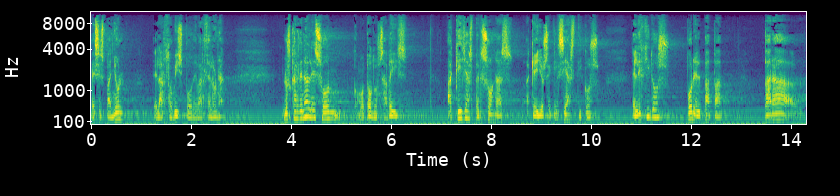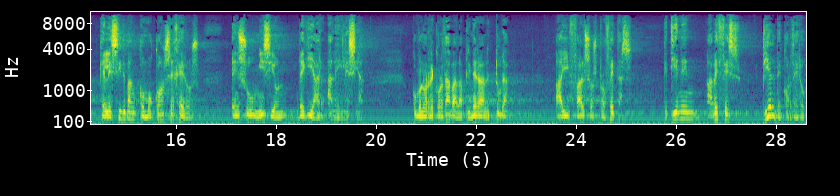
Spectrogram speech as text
es español, el arzobispo de Barcelona. Los cardenales son, como todos sabéis, aquellas personas, aquellos eclesiásticos, elegidos por el Papa para que le sirvan como consejeros en su misión de guiar a la Iglesia. Como nos recordaba la primera lectura, hay falsos profetas que tienen a veces piel de cordero.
